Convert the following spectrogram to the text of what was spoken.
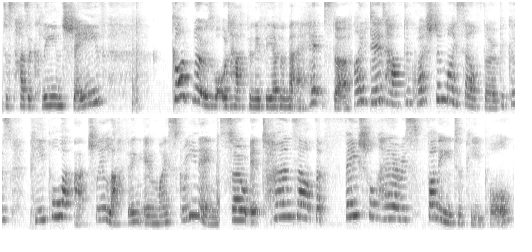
just has a clean shave? God knows what would happen if he ever met a hipster. I did have to question myself though because people were actually laughing in my screening. So it turns out that facial hair is funny to people.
